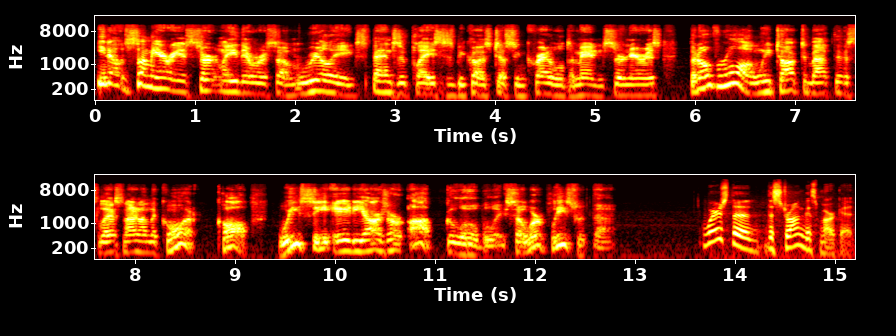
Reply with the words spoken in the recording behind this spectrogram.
You know, some areas certainly there were some really expensive places because just incredible demand in certain areas. But overall, and we talked about this last night on the call, call we see ADRs are up globally. So we're pleased with that. Where's the, the strongest market?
